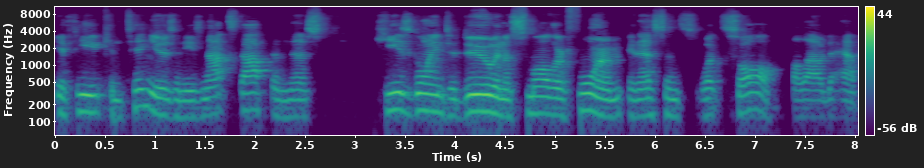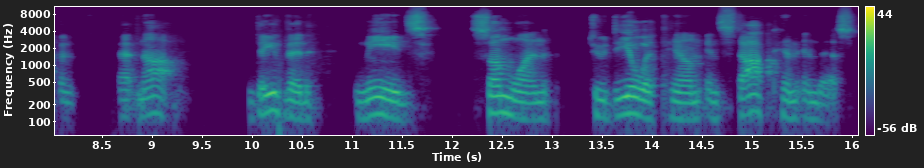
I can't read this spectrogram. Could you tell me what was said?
if he continues and he's not stopped in this, he's going to do in a smaller form, in essence, what Saul allowed to happen at Nob. David needs someone to deal with him and stop him in this.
